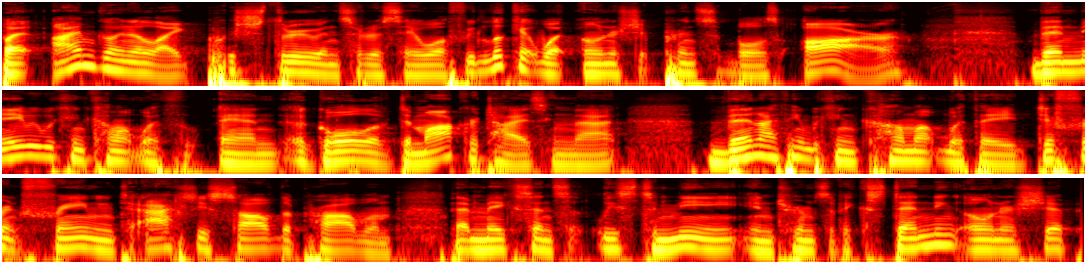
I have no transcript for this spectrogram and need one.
But I'm going to like push through and sort of say, well, if we look at what ownership principles are, then maybe we can come up with and a goal of democratizing that then i think we can come up with a different framing to actually solve the problem that makes sense at least to me in terms of extending ownership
